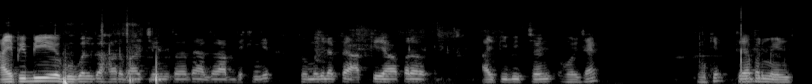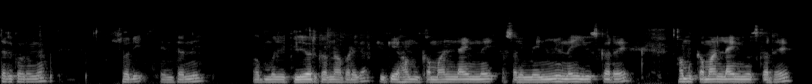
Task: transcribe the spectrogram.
आईपी भी गूगल का हर बार चेंज होता रहता है, अगर आप देखेंगे तो मुझे लगता है आपके यहाँ पर आईपी भी चेंज हो जाए। ओके तो यहाँ पर मैं इंटर करूँगा। सॉरी एंटर नहीं। अब मुझे क्लियर करना पड़ेगा, क्योंकि हम कमांड लाइन नहीं सॉरी मेन्यू नहीं यूज़ कर रहे हम कमांड लाइन यूज़ कर रहे हैं।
